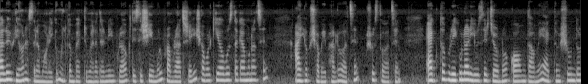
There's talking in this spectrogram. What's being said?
হ্যালো এভরিওয়ান, আসসালামু আলাইকুম। Welcome back to my another new blog this is Shimul from Rajshahi সবার কী অবস্থা, কেমন আছেন? আই হোপ সবাই ভালো আছেন, সুস্থ আছেন। একদম রেগুলার ইউজের জন্য, কম দামে, একদম সুন্দর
